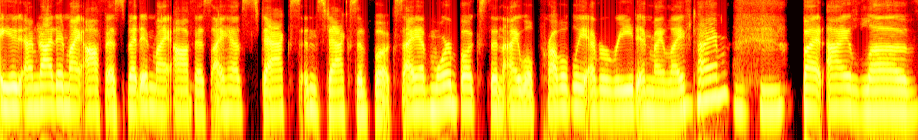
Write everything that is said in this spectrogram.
I'm not in my office, but in my office, I have stacks and stacks of books. I have more books than I will probably ever read in my lifetime. Mm-hmm. But I love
